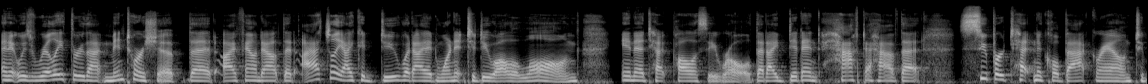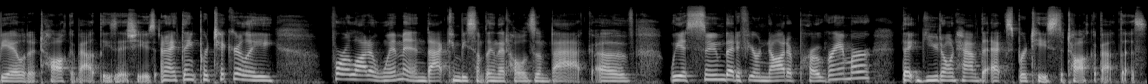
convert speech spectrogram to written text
And it was really through that mentorship that I found out that actually I could do what I had wanted to do all along in a tech policy role, that I didn't have to have that super technical background to be able to talk about these issues. And I think particularly for a lot of women that can be something that holds them back of we assume that if you're not a programmer that you don't have the expertise to talk about this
